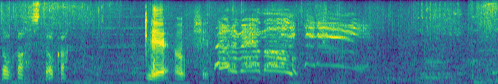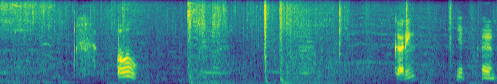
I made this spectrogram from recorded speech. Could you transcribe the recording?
Stalker, stalker. Yeah, oh shit. Out of ammo! Oh! Got him? Yep, got him.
